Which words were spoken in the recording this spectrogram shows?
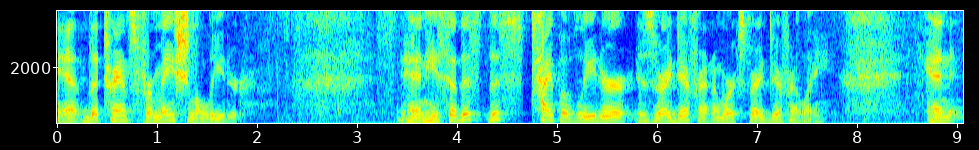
eh, the transformational leader. And he said this this type of leader is very different and works very differently. And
